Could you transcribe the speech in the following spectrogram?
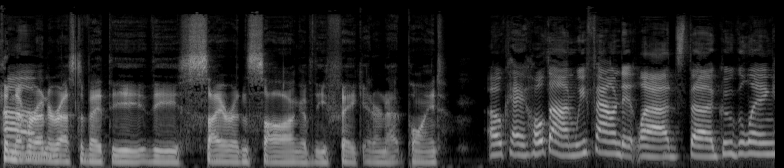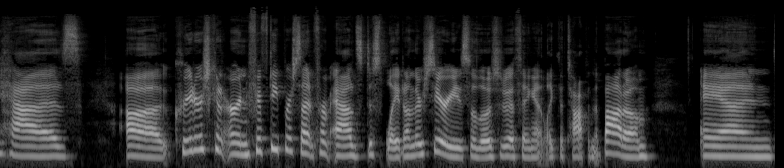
Can never Um, underestimate the the siren song of the fake internet point. Okay, hold on. We found it, lads. The Googling has uh, creators can earn 50% from ads displayed on their series. So those are the thing at like the top and the bottom. And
